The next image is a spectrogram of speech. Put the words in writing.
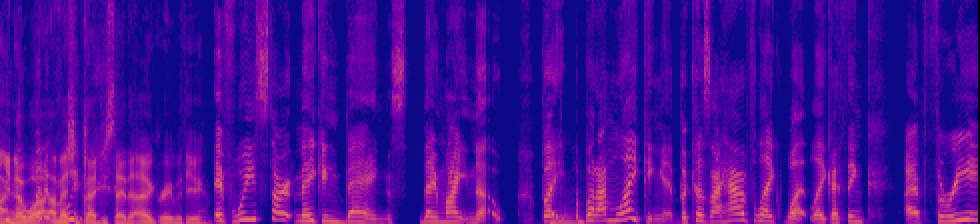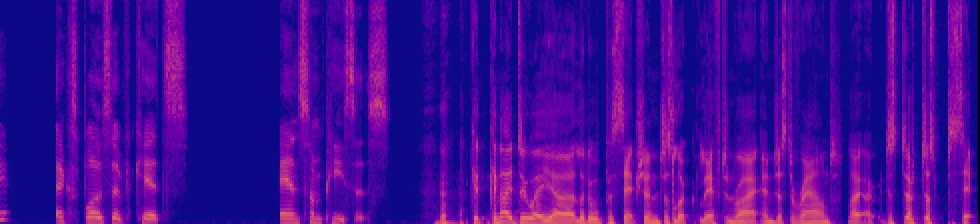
I, you know what? I'm actually we- glad you say that. I agree with you. If we start making bangs, they might know. But Mm-hmm. but I'm liking it because I have like what? Like I think I have three explosive kits and some pieces. Can, can I do a uh, little perception? Just look left and right and just around, like uh, just just just percep-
